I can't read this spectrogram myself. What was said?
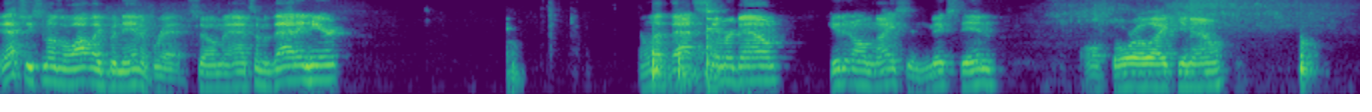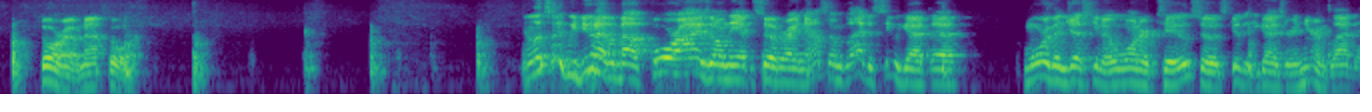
It actually smells a lot like banana bread. So I'm going to add some of that in here and let that simmer down. Get it all nice and mixed in, all Thoro like, you know. Thoro, not Thor. It looks like we do have about four eyes on the episode right now, so I'm glad to see we got uh, more than just you know one or two. So it's good that you guys are in here. I'm glad to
